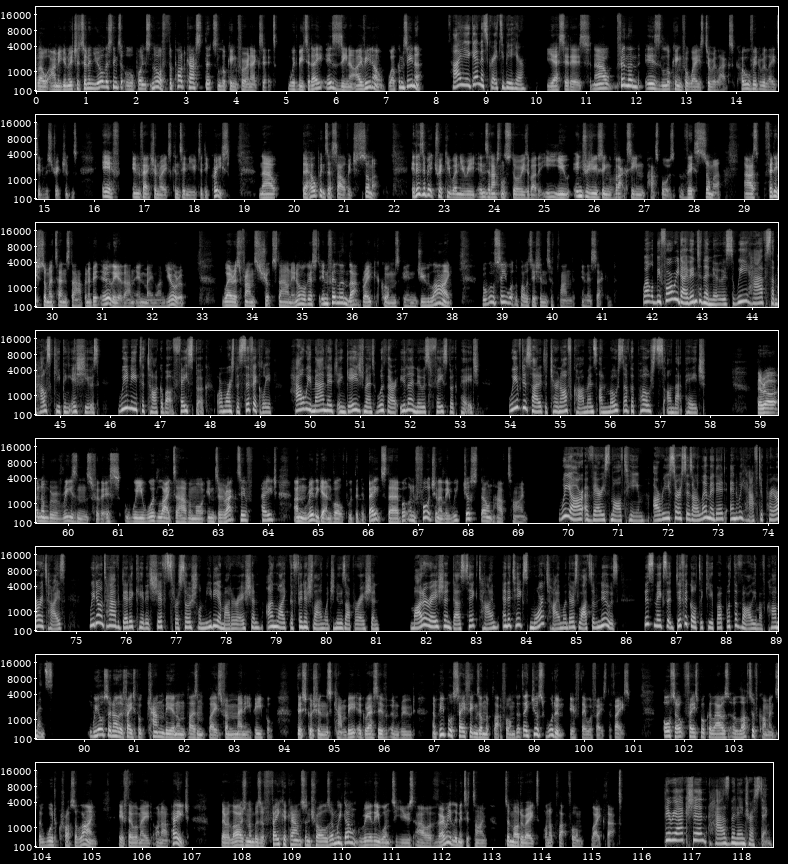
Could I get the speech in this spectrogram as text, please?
Hello, I'm Egan Richardson, and you're listening to All Points North, the podcast that's looking for an exit. With me today is Zena Iovino. Welcome, Zena. Hi again. It's great to be here. Yes, it is. Now, Finland is looking for ways to relax COVID related restrictions if infection rates continue to decrease. Now, they're hoping to salvage summer. It is a bit tricky when you read international stories about the EU introducing vaccine passports this summer as Finnish summer tends to happen a bit earlier than in mainland Europe. Whereas France shuts down in August, in Finland that break comes in July. But we'll see what the politicians have planned in a second. Well, before we dive into the news, we have some housekeeping issues. We need to talk about Facebook, or more specifically, how we manage engagement with our Yle News Facebook page. We've decided to turn off comments on most of the posts on that page. There are a number of reasons for this. We would like to have a more interactive page and really get involved with the debates there, but unfortunately, we just don't have time. We are a very small team. Our resources are limited and we have to prioritize. We don't have dedicated shifts for social media moderation, unlike the Finnish language news operation. Moderation does take time, and it takes more time when there's lots of news. This makes it difficult to keep up with the volume of comments. We also know that Facebook can be an unpleasant place for many people. Discussions can be aggressive and rude, and people say things on the platform that they just wouldn't if they were face to face. Also, Facebook allows a lot of comments that would cross a line if they were made on our page. There are large numbers of fake accounts and trolls, and we don't really want to use our very limited time to moderate on a platform like that. The reaction has been interesting.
